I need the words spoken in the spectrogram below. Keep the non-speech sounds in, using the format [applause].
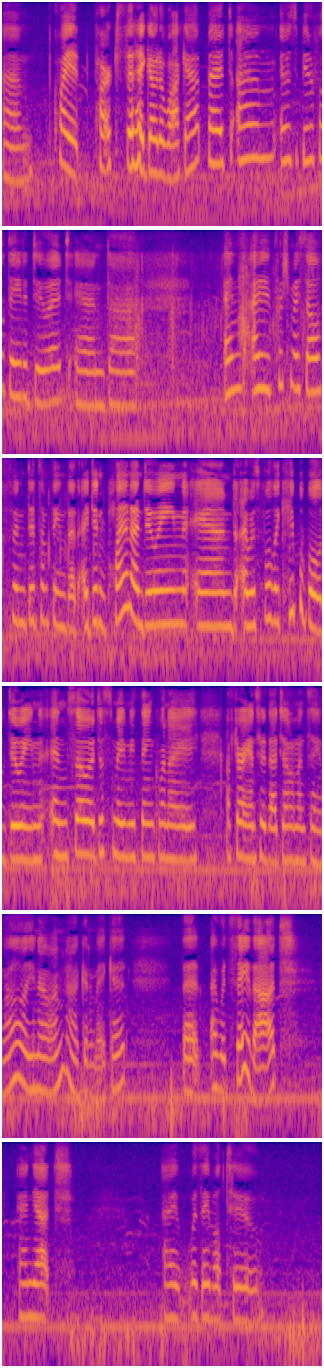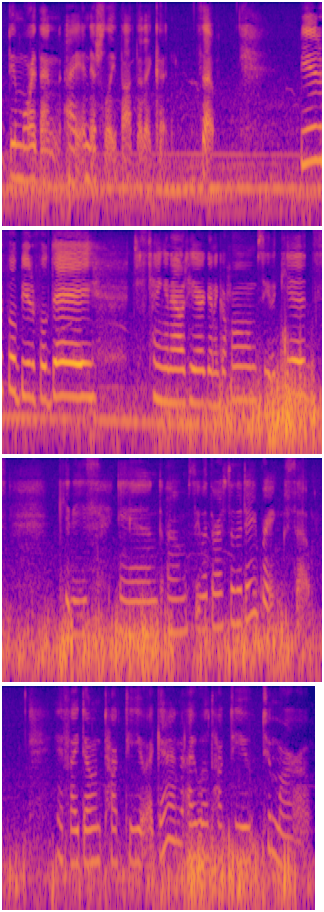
um, quiet parks [laughs] that I go to walk at. But um, it was a beautiful day to do it, and uh, and I pushed myself and did something that I didn't plan on doing, and I was fully capable of doing. And so it just made me think when I, after I answered that gentleman saying, "Well, you know, I'm not going to make it," that I would say that and yet I was able to do more than I initially thought that I could. So, beautiful, beautiful day. Just hanging out here. Gonna go home, see the kids, kitties, and um, see what the rest of the day brings. So, if I don't talk to you again, I will talk to you tomorrow.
